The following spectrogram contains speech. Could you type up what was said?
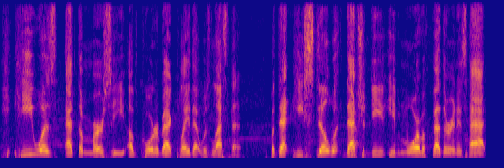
he, he was at the mercy of quarterback play that was less than. But that he still that should be even more of a feather in his hat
